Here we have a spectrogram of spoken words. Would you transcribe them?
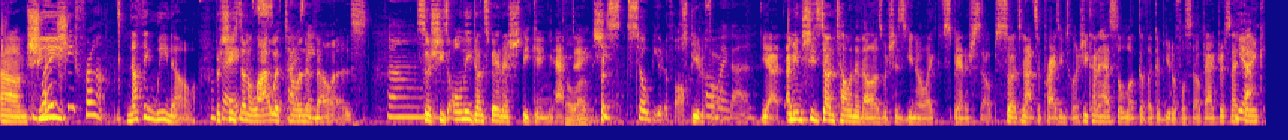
Um, she, What is she from? Nothing we know, but she's done a lot with Surprising. telenovelas. so she's only done Spanish speaking acting. But She's so beautiful. She's beautiful. Oh my god. Yeah, I mean she's done telenovelas, which is you know like Spanish soaps, so it's not surprising to learn. She kind of has the look of like a beautiful soap actress, I Yeah. think.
